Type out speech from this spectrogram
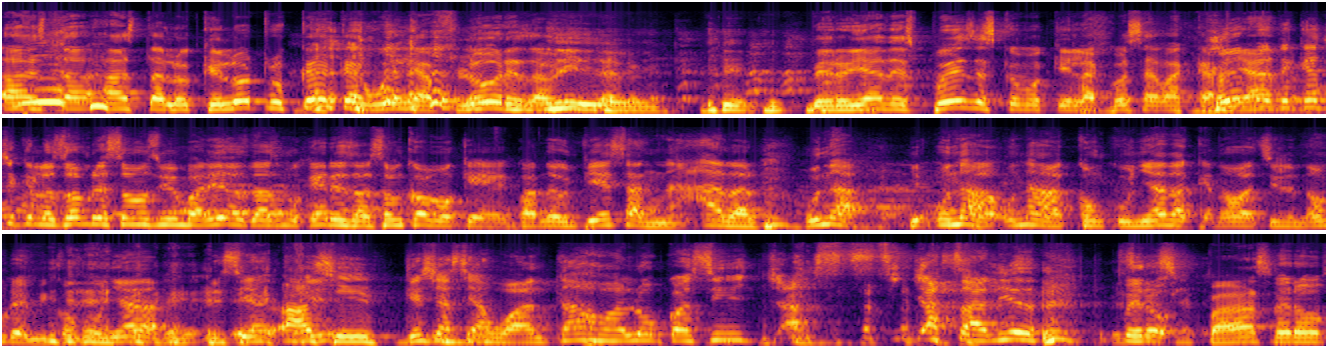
hasta, hasta lo que el otro caca huele a flores ahorita. Pero ya después es como que la cosa va Oye, pero cambiando. te cacho que los hombres somos bien variados. Las mujeres son como que cuando empiezan nada. Una, una, una concuñada, que no va a decir el nombre, mi concuñada, decía que, Ah, sí. que ella se aguantaba, loco, así, ya, ya salía. Pero, sí pasa. pero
